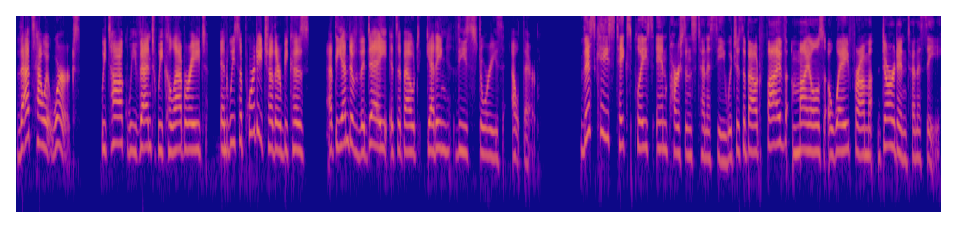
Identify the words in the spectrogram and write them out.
that's how it works. We talk, we vent, we collaborate, and we support each other because at the end of the day, it's about getting these stories out there. This case takes place in Parsons, Tennessee, which is about five miles away from Darden, Tennessee.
